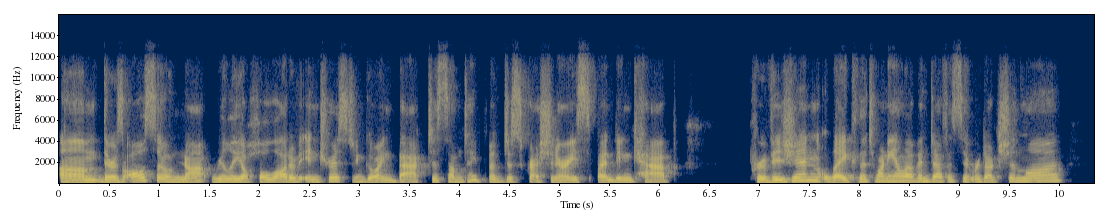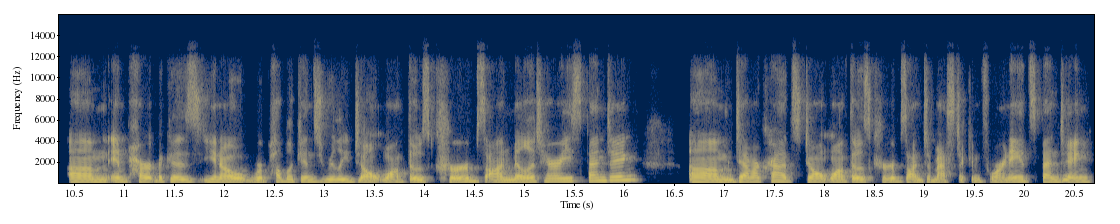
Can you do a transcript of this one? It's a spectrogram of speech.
um, there's also not really a whole lot of interest in going back to some type of discretionary spending cap provision like the 2011 deficit reduction law um, in part because you know republicans really don't want those curbs on military spending. Um, democrats don't want those curbs on domestic and foreign aid spending.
